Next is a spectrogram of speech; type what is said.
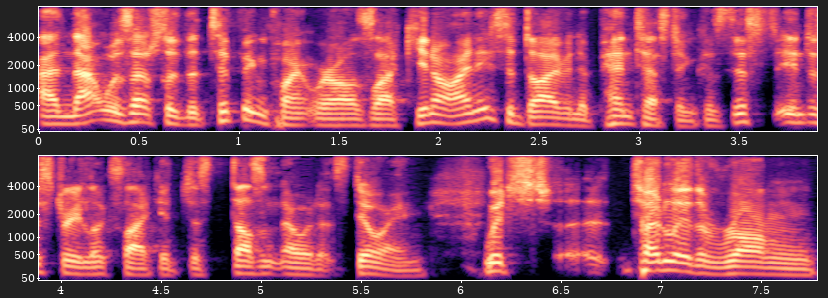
And that was actually the tipping point where I was like, you know, I need to dive into pen testing because this industry looks like it just doesn't know what it's doing, which uh, totally the wrong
